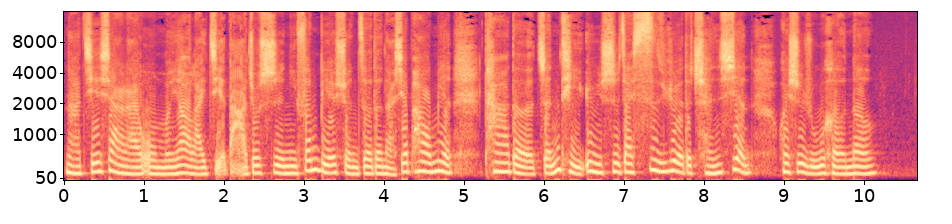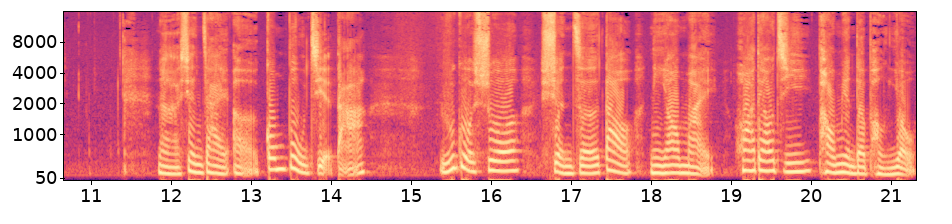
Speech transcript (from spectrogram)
那接下来我们要来解答，就是你分别选择的哪些泡面，它的整体运势在四月的呈现会是如何呢？那现在呃，公布解答。如果说选择到你要买花雕鸡泡面的朋友，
